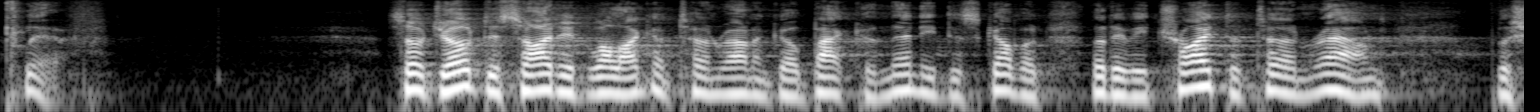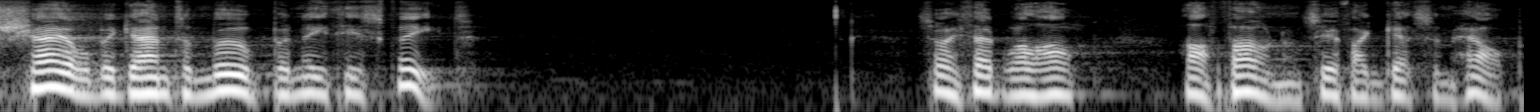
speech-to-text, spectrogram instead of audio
cliff. So Joe decided, well, I'm going to turn around and go back. And then he discovered that if he tried to turn around, the shale began to move beneath his feet. So he said, well, I'll, I'll phone and see if I can get some help.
